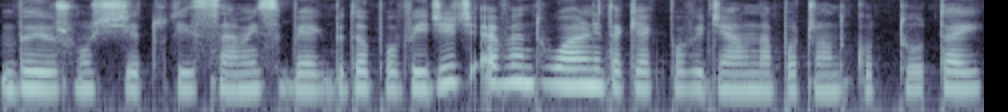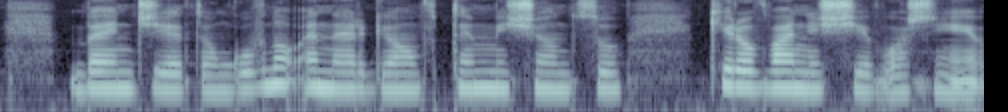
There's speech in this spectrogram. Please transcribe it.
wy już musicie tutaj sami sobie jakby dopowiedzieć. Ewentualnie, tak jak powiedziałam na początku, tutaj będzie tą główną energią w tym miesiącu kierowanie się właśnie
